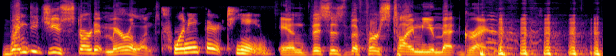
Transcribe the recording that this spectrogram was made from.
When did you start at Maryland? 2013. And this is the first time you met Greg.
